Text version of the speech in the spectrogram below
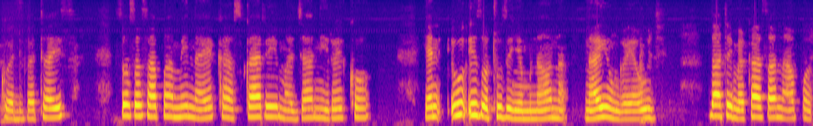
Ku advertise. So sasa hapa mi naweka sukari, majani, reko. Yaani hizo tu zenye mnaona na hii unga ya uji. Ndio hata imekaa sana hapo.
